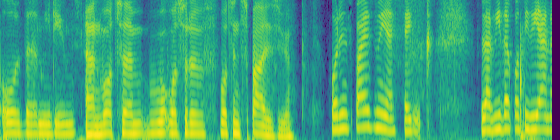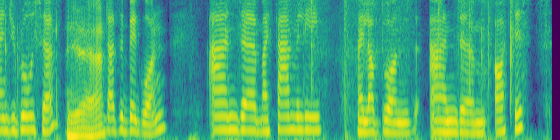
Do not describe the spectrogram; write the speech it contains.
all the mediums. And what, um, what, what sort of, what inspires you? What inspires me, I think, La vida cotidiana in Gibraltar. Yeah. That's a big one. And uh, my family, my loved ones, and um, artists,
